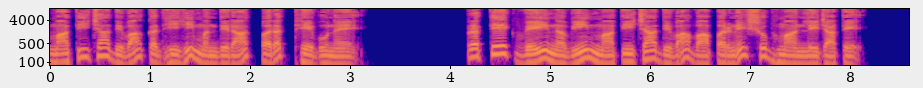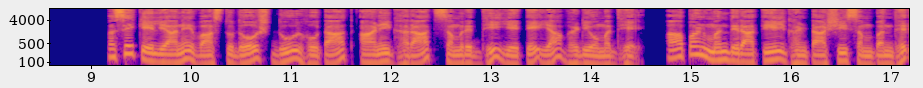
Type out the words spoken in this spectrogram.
मातीचा दिवा कधीही मंदिरात परत ठेवू नये. प्रत्येक वेळी नवीन मातीचा दिवा वापरणे शुभ मानले जाते. असे केल्याने वास्तुदोष दूर होतात आणि घरात समृद्धी येते या व्हिडिओमध्ये. आपण मंदिरातील घंटाशी संबंधित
